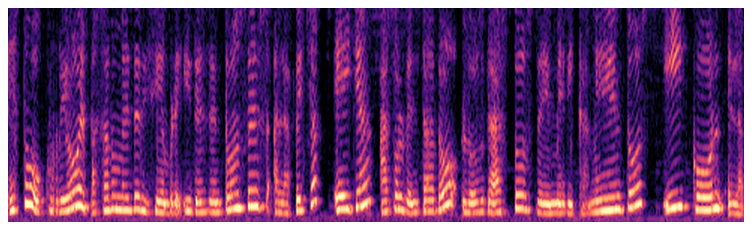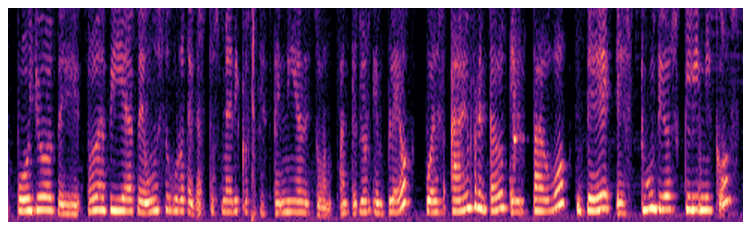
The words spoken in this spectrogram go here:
esto ocurrió el pasado mes de diciembre y desde entonces a la fecha ella ha solventado los gastos de medicamentos y con el apoyo de todavía de un seguro de gastos médicos que tenía de su anterior empleo, pues ha enfrentado el pago de estudios clínicos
